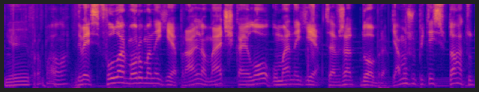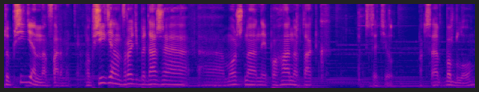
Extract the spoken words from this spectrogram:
Ні, пропала. Дивись, фул армор у мене є, правильно? Меч, кайло у мене є. Це вже добре. Я можу піти сюди, а тут обсідіан нафармити. Обсідіан, вроді би, даже е, можна непогано так. Кстати, оце бабло.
